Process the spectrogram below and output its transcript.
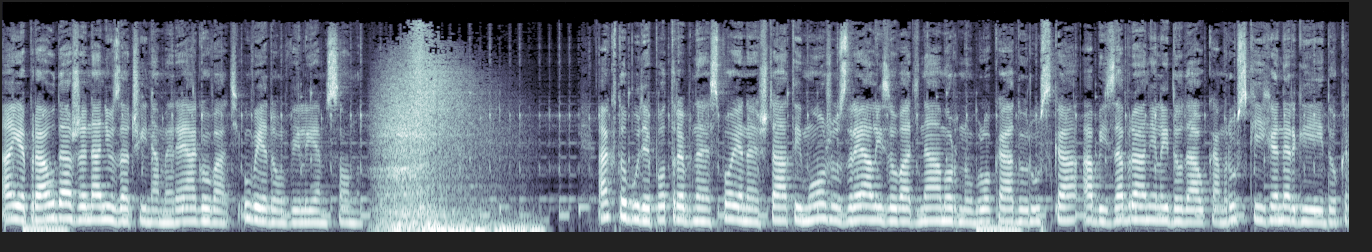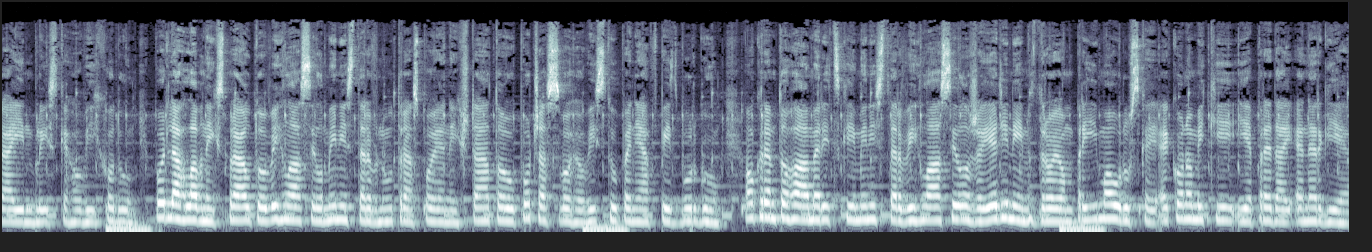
a je pravda, že na ňu začíname reagovať, uviedol Williamson. Ak to bude potrebné, Spojené štáty môžu zrealizovať námornú blokádu Ruska, aby zabránili dodávkam ruských energií do krajín Blízkeho východu. Podľa hlavných správ to vyhlásil minister vnútra Spojených štátov počas svojho vystúpenia v Pittsburghu. Okrem toho americký minister vyhlásil, že jediným zdrojom príjmov ruskej ekonomiky je predaj energie.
